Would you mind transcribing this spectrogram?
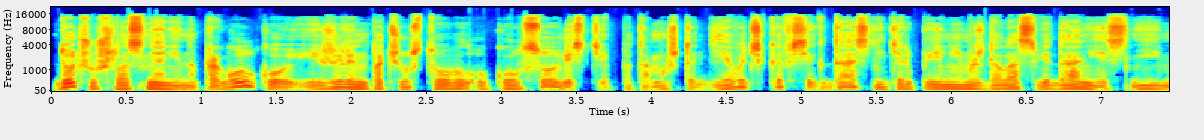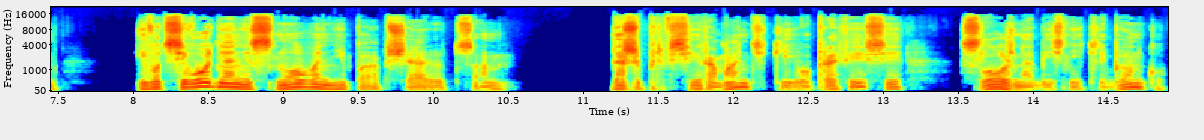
Дочь ушла с няней на прогулку, и Жилин почувствовал укол совести, потому что девочка всегда с нетерпением ждала свидания с ним. И вот сегодня они снова не пообщаются. Даже при всей романтике его профессии сложно объяснить ребенку,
